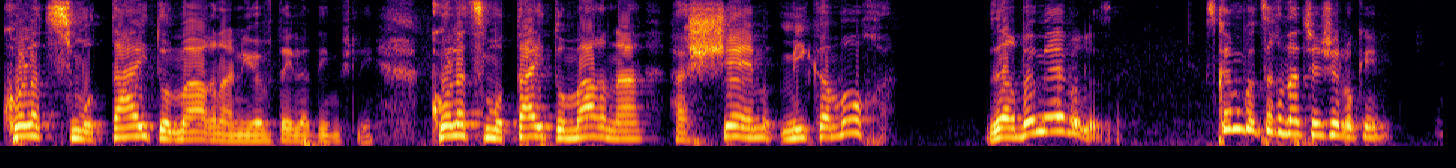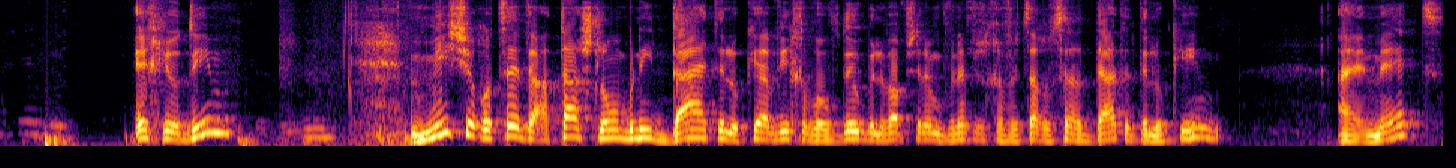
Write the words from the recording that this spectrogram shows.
כל עצמותיי תאמרנה אני אוהב את הילדים שלי. כל עצמותיי תאמרנה השם מי כמוך. זה הרבה מעבר לזה. אז קודם כל צריך לדעת שיש אלוקים. איך יודעים? מי שרוצה, ועתה שלמה בני, דע את אלוקי אביך ועובדהו בלבב שלם ובנפש חפצה, רוצה לדעת את אלוקים, האמת,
